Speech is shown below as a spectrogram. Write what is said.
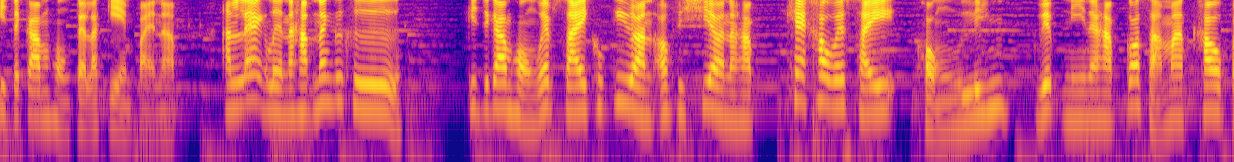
กิจกรรมของแต่ละเกมไปนะครับ อันแรกเลยนะครับนั่นก็คือกิจกรรมของเว็บไซต์ Cookie Run Official นะครับ แค่เข้าเว็บไซต์ของลิงก์เว็บนี้นะครับ ก็สามารถเข้าไป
